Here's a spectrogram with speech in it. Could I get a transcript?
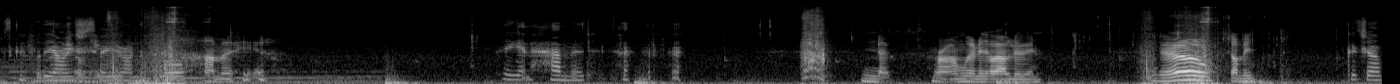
Just gonna put the orange soda on the floor. Hammer here. They're getting hammered. No. Right, I'm gonna go out looting. Go! Zombie. Good job.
